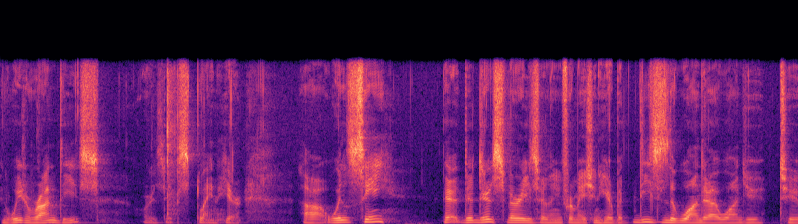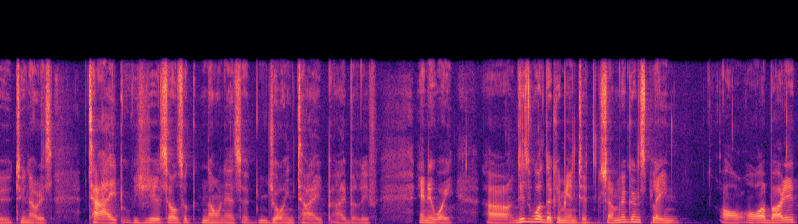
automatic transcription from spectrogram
and we run this, or is it explain here, uh, we'll see there, there's very little information here, but this is the one that I want you to, to notice. Type, which is also known as a join type, I believe. Anyway, uh, this is well documented, so I'm not going to explain all, all about it.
